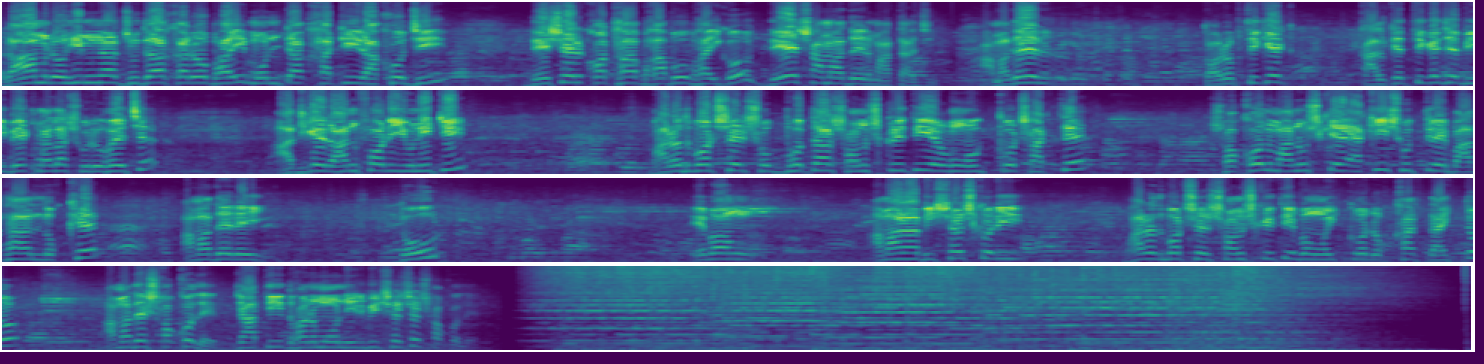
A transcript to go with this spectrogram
রাম রহিম না জুদা কারও ভাই, মনটা খাঁটি রাখো জি। দেশের কথা ভাবো ভাই গো, দেশ আমাদের মাতাজি। আমাদের তরফ থেকে, কালকের থেকে যে বিবেক মেলা শুরু হয়েছে আজকে রান ফর ইউনিটি ভারতবর্ষের সভ্যতা, সংস্কৃতি এবং ঐক্য স্বার্থে সকল মানুষকে একই সূত্রে বাঁধার লক্ষ্যে আমাদের এই দৌড় এবং আমরা বিশ্বাস করি ভারতবর্ষের সংস্কৃতি এবং ঐক্য রক্ষার দায়িত্ব আমাদের সকলের, জাতি, ধর্ম নির্বিশেষে সকলের।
